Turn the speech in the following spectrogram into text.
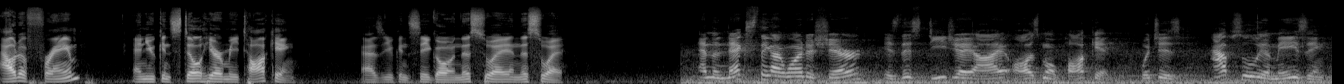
out of frame and you can still hear me talking. As you can see going this way and this way. And the next thing I wanted to share is this DJI Osmo Pocket, which is absolutely amazing,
